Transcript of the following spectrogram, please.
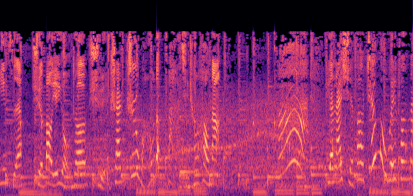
因此，雪豹也有着“雪山之王”的霸气称号呢。啊，原来雪豹这么威风呢！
